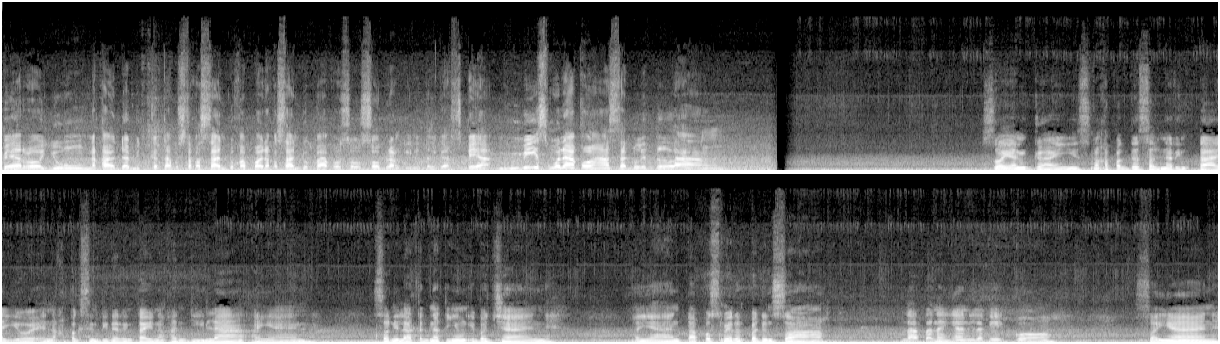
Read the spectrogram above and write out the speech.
Pero yung nakadamit ka tapos nakasando ka pa, nakasando pa ako so sobrang init talaga. Kaya magbibihis muna ako ha, saglit lang. So ayan guys, nakapagdasal na rin tayo and nakapagsindi na rin tayo ng kandila. Ayan. So nilatag natin yung iba dyan. Ayan. Tapos meron pa dun sa lata na yan nilagay ko. So ayan.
